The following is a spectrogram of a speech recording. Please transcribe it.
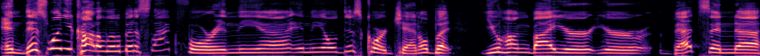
And this one you caught a little bit of slack for in the uh, in the old Discord channel, but you hung by your your bets, and uh,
